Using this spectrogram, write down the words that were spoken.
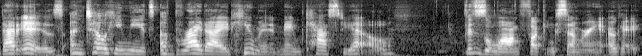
That is, until he meets a bright-eyed human named Castiel. This is a long fucking summary. Okay.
